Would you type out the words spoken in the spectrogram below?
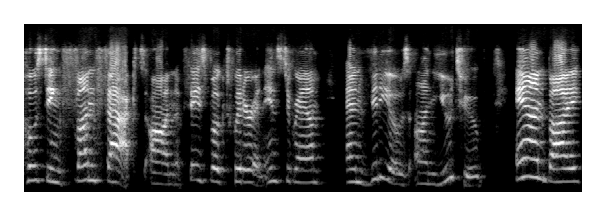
posting fun facts on Facebook, Twitter, and Instagram, and videos on YouTube, and by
